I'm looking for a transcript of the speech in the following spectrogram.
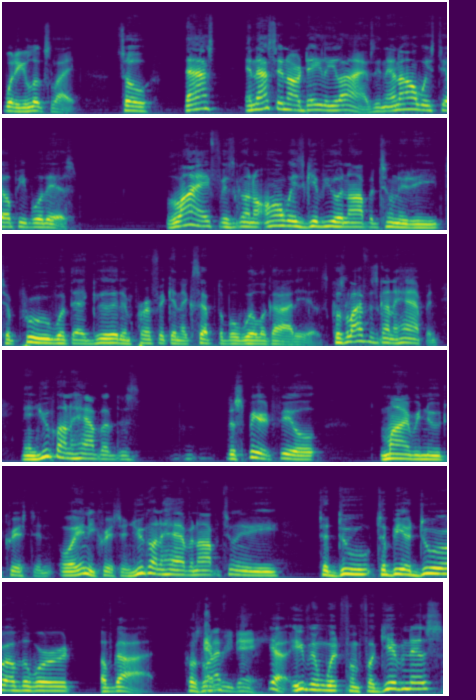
what he looks like. So that's and that's in our daily lives. And, and I always tell people this life is going to always give you an opportunity to prove what that good and perfect and acceptable will of God is. Because life is going to happen. And you're going to have a, this, the spirit filled, mind renewed Christian or any Christian. You're going to have an opportunity to do, to be a doer of the word of God. Because Every day. Yeah, even with from forgiveness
